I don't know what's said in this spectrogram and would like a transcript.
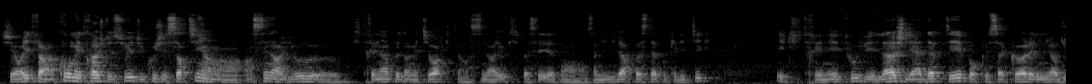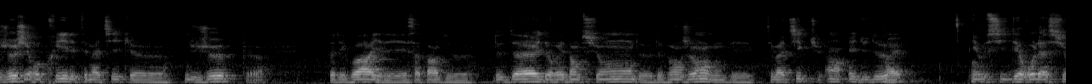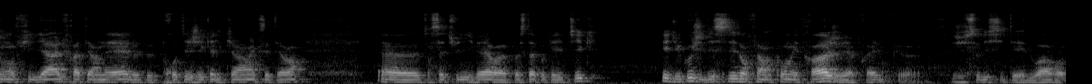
J'ai envie de faire un court métrage dessus et du coup, j'ai sorti un, un scénario euh, qui traînait un peu dans mes tiroirs, qui était un scénario qui se passait dans un univers post-apocalyptique et qui traînait et tout. Et là, je l'ai adapté pour que ça colle à l'univers du jeu. J'ai repris les thématiques euh, du jeu. que vous allez voir, il y a des, ça parle de, de deuil, de rédemption, de, de vengeance, donc des thématiques du 1 et du 2 Ouais. et aussi des relations filiales, fraternelles, de protéger quelqu'un, etc. euh, dans cet univers euh, post-apocalyptique. Et du coup, j'ai décidé d'en faire un court métrage et après, donc, euh, j'ai sollicité Edouard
